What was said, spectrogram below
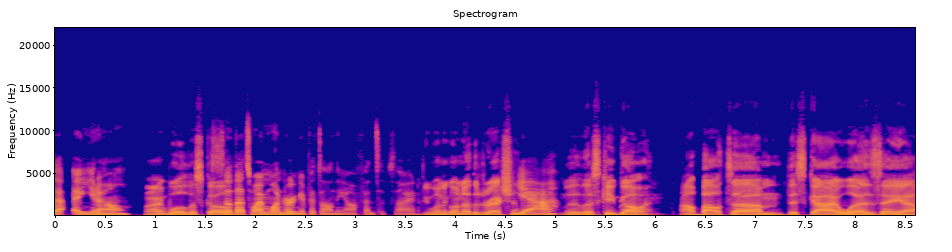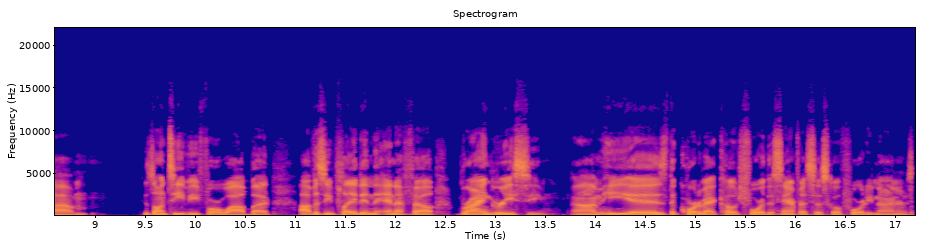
that uh, you know All right. Well, let's go. so that's why i'm wondering if it's on the offensive side you want to go another direction? Yeah. Let's keep going. How about um, this guy was a um, he was on TV for a while, but obviously played in the NFL. Brian Griese. Um, he is the quarterback coach for the San Francisco 49ers.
